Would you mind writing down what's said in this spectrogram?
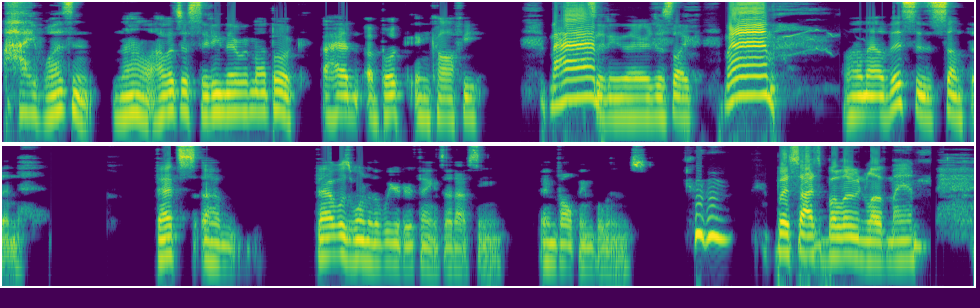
I wasn't. No, I was just sitting there with my book. I had a book and coffee Mom, sitting there just like mom. Well, now this is something. That's um, that was one of the weirder things that I've seen involving balloons. Besides Balloon Love Man,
